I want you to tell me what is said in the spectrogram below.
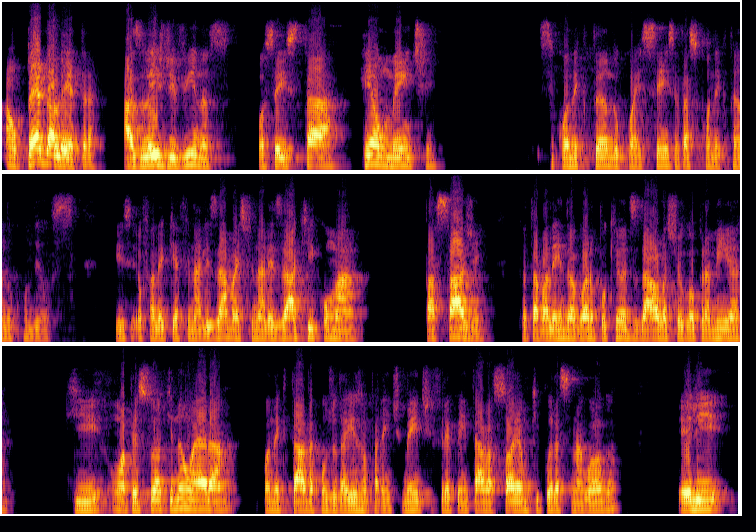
ao pé da letra as leis divinas, você está realmente se conectando com a essência, está se conectando com Deus. Eu falei que ia finalizar, mas finalizar aqui com uma passagem que eu estava lendo agora um pouquinho antes da aula, chegou para mim, é que uma pessoa que não era conectada com o judaísmo, aparentemente, frequentava só Yom Kippur a sinagoga, ele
